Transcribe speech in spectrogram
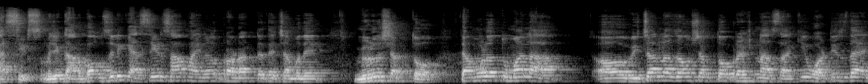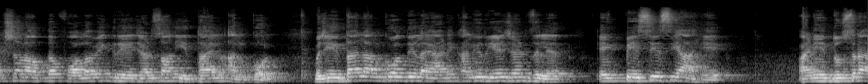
acids म्हणजे कार्बॉक्झिलिक ऍसिड्स हा फायनल प्रॉडक्ट त्याच्यामध्ये मिळू शकतो. त्यामुळं तुम्हाला विचारला जाऊ शकतो प्रश्न असा की what is the action of the following reagents on ethyl alcohol म्हणजे इथाईल अल्कोहोल दिलाय आणि खाली रिएजंट दिलेत. एक पीसीसी आहे आणि दुसरा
